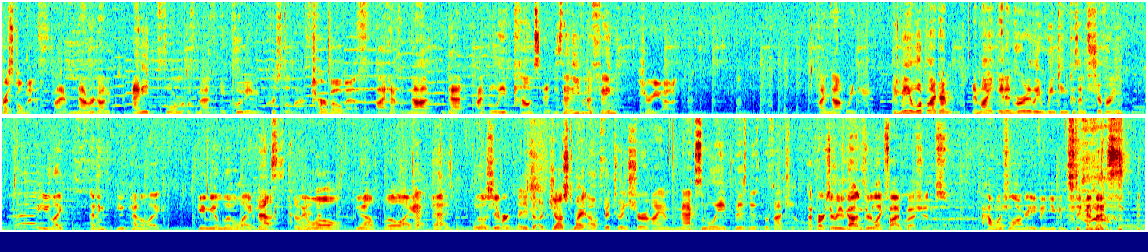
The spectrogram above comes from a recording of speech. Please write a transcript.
Crystal meth. I have never done any form of meth, including crystal meth. Turbo meth. I have not. That I believe counts. As, is that even a thing? Sure you haven't. I'm not winking. It may look like I'm. Am I inadvertently winking because I'm shivering? Uh, you like, I think you kind of like gave me a little like, That's- huh? okay, a little, you know, little like, eh, eh, little shiver. I need to adjust my outfit to ensure I am maximally business professional. Uh, Parkzer, we've gotten through like five questions. How much longer do you think you can stand this?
